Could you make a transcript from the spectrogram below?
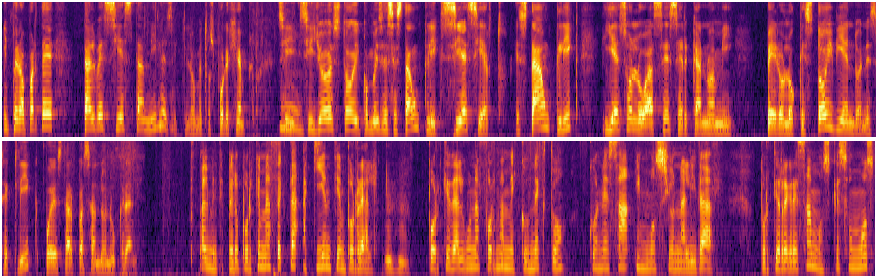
Y pero aparte, tal vez sí está a miles de kilómetros. Por ejemplo, si, Mm. si yo estoy, como dices, está a un clic, sí es cierto, está a un clic y eso lo hace cercano a mí. Pero lo que estoy viendo en ese clic puede estar pasando en Ucrania. Totalmente. Pero ¿por qué me afecta aquí en tiempo real? Porque de alguna forma me conecto con esa emocionalidad. Porque regresamos, que somos,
